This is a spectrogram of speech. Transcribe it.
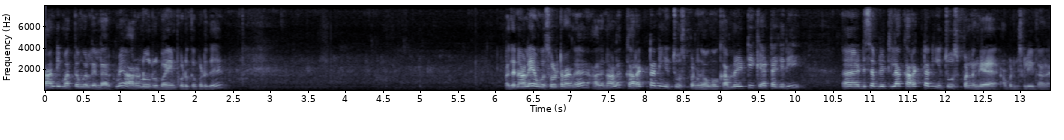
தாண்டி மற்றவங்க எல்லாருக்குமே அறநூறு ரூபாயும் கொடுக்கப்படுது. அதனாலே அவங்க சொல்கிறாங்க அதனால் கரெக்டாக நீங்கள் சூஸ் பண்ணுங்கள் உங்கள் கம்யூனிட்டி கேட்டகரி டிசபிலிட்டிலாம் கரெக்டாக நீங்கள் சூஸ் பண்ணுங்கள் அப்படின்னு சொல்லியிருக்காங்க.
